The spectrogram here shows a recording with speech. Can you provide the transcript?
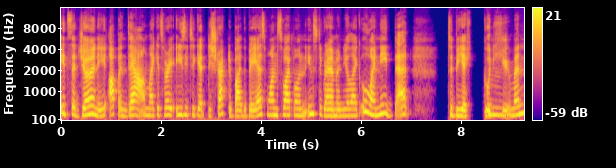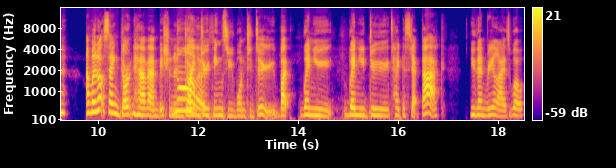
it's a journey up and down. Like it's very easy to get distracted by the BS. One swipe on Instagram and you're like, "Oh, I need that to be a good Mm. human." And we're not saying don't have ambition and No. don't do things you want to do, but when you when you do take a step back, you then realize, well,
